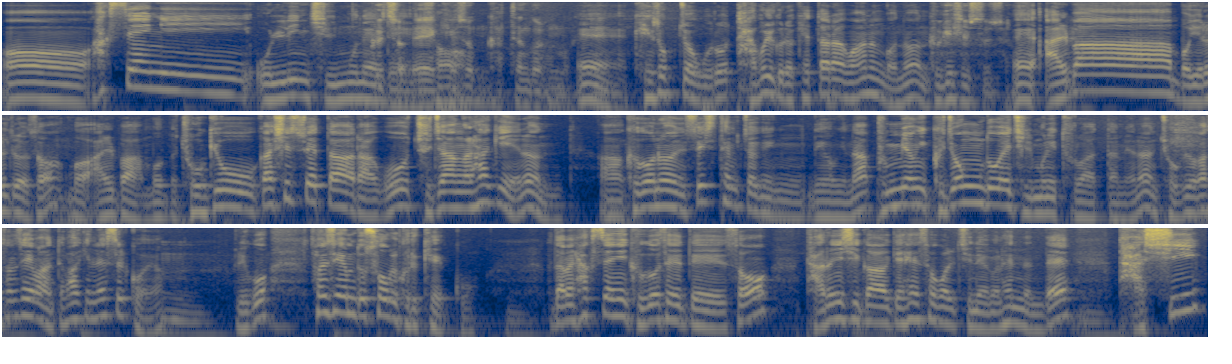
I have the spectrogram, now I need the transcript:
어 학생이 올린 질문에 그렇죠. 네, 대해서 계속 같은 걸 뭐. 예, 계속적으로 답을 그렇게 했다라고 하는 거는 그게 실수죠. 예, 알바 뭐 예를 들어서 뭐 알바 뭐 조교가 실수했다라고 주장을 하기에는 아 그거는 시스템적인 내용이나 분명히 그 정도의 질문이 들어왔다면은 조교가 선생님한테 확인했을 거예요. 음. 그리고 선생님도 수업을 그렇게 했고 그다음에 학생이 그것에 대해서 다른 시각의 해석을 진행을 했는데 다시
